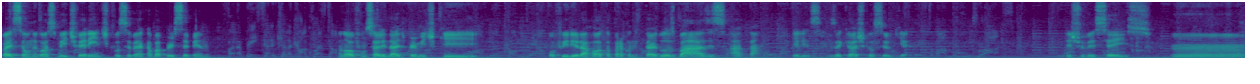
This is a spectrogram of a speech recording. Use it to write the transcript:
vai ser um negócio meio diferente que você vai acabar percebendo. A nova funcionalidade permite que conferir a rota para conectar duas bases. Ah, tá. Beleza. Isso aqui eu acho que eu sei o que é. Deixa eu ver se é isso. Hum...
